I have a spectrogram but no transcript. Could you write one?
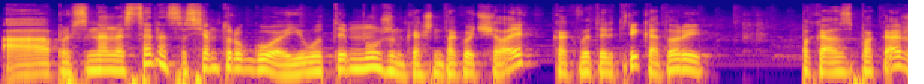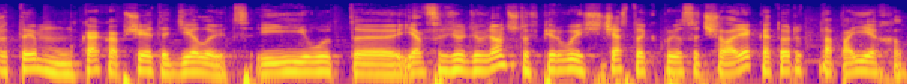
А профессиональная сцена совсем другое. И вот им нужен, конечно, такой человек, как в 3 который покажет им, как вообще это делается. И вот э, я на самом деле удивлен, что впервые сейчас только появился человек, который туда поехал.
